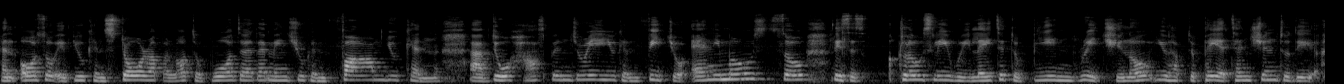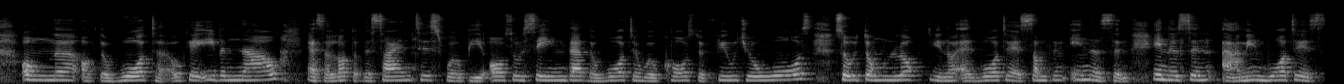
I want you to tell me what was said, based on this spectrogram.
And also if you can store up a lot of water that means you can farm you can uh, do husbandry, you can feed your animals. So this is closely related to being rich you know? You have to pay attention to the owner of the water okay? Even now as a lot of the scientists will be also saying that the water will cause the future wars. So don't look you know at water as something innocent. Innocent i mean water is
